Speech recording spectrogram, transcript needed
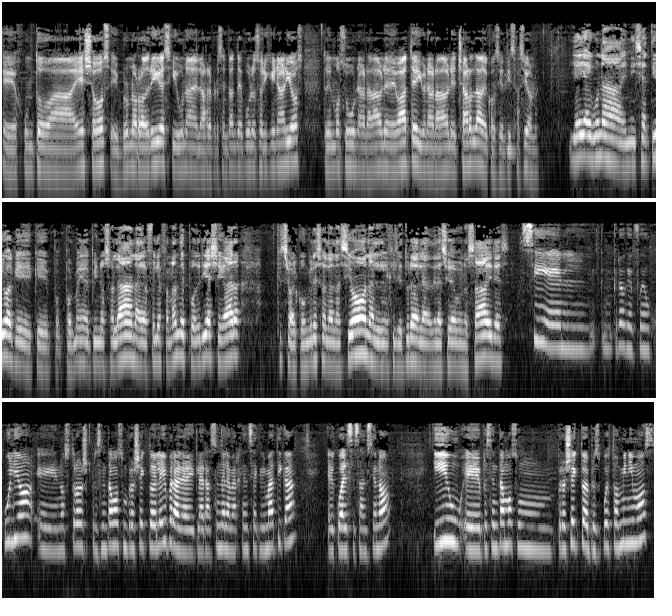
eh, junto a ellos, Bruno Rodríguez y una de las representantes de pueblos originarios, tuvimos un agradable debate y una agradable charla de concientización. ¿Y hay alguna iniciativa que, que por por medio de Pino Solana, de Ofelia Fernández, podría llegar qué sé yo, al Congreso de la Nación, a la legislatura de la, de la Ciudad de Buenos Aires? Sí, el- creo que fue en julio, eh, nosotros presentamos un proyecto de ley para la declaración de la emergencia climática, el cual se sancionó, y eh, presentamos un proyecto de presupuestos mínimos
